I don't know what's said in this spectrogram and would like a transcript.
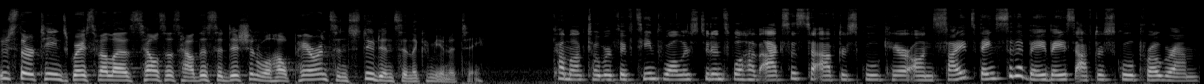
News 13's Grace Velez tells us how this addition will help parents and students in the community. Come October 15th, Waller students will have access to after school care on site thanks to the Bay Base After School program.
